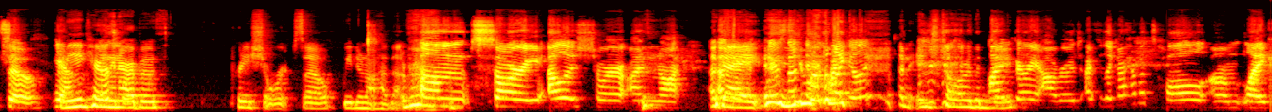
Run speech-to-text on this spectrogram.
So yeah, Me and Carolina are both pretty short, so we do not have that problem. Um, sorry, Ella's short. I'm not. okay, here's the you thing. are like like an inch taller than me. I'm very average. I feel like I have a tall, um, like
